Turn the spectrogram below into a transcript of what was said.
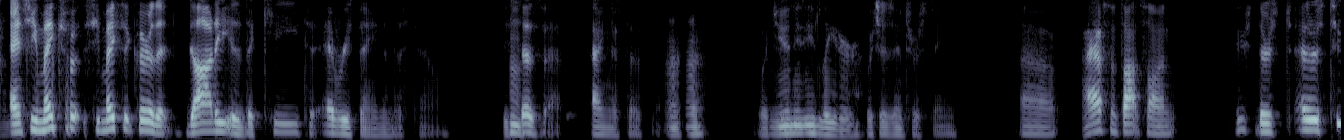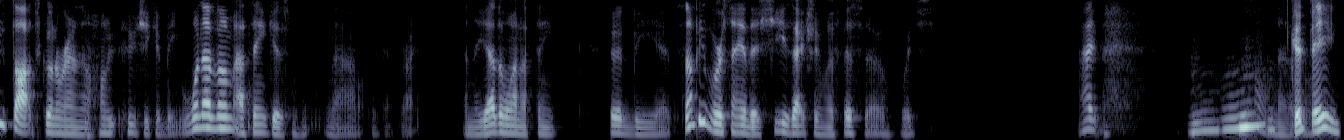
And she makes she makes it clear that Dottie is the key to everything in this town. She Hmm. says that. Agnes says that, mhm. which is, Unity leader. which is interesting. Uh, I have some thoughts on who sh- there's there's two thoughts going around on who, who she could be. One of them I think is no, I don't think that's right, and the other one I think could be it. Some people are saying that she's actually Mephisto, which I, I don't mm-hmm. know. Could be.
